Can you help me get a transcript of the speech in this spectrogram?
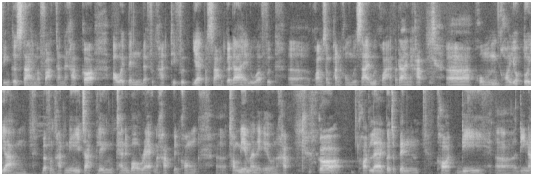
finger style มาฝากกันนะครับ ก็เอาไว้เป็นแบบฝึกหัดที่ฝึกแยกประสาทก็ได้ หรือว่าฝึกความสัมพันธ์ของมือซ้ายมือขวาก็ได้นะครับ ผมขอยกตัวอย่างแบบฝึกหัดนี้จากเพลง Cannibal Rag นะครับ เป็นของทอมมี่มาเนเอลนะครับ ก็คอร์ดแรกก็จะเป็น คอร์ด D D9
